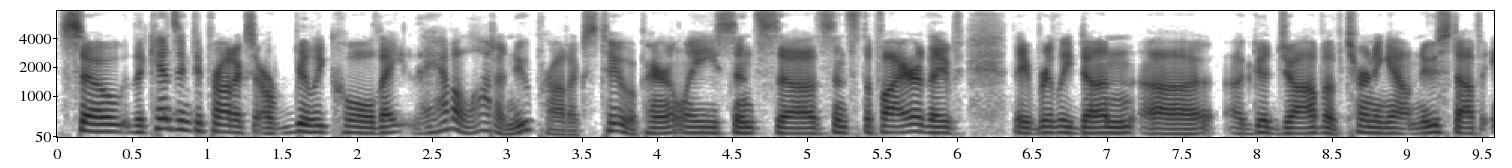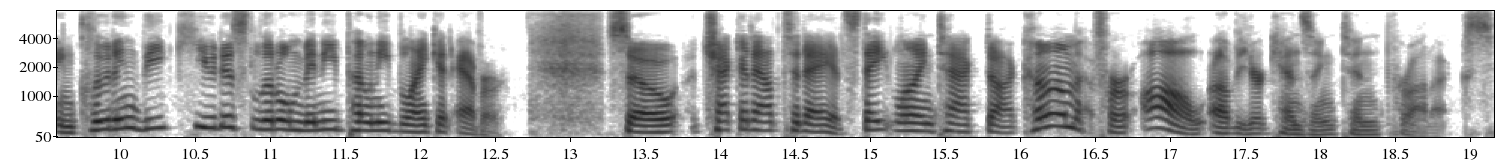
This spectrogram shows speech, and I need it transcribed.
So the Kensington products are really cool. They they have a lot of new products too. Apparently since uh, since the fire, they've they've really done a good job of turning out new stuff, including the cutest little mini pony blanket ever. So check it out today at statelinetack.com for all of your Kensington products.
